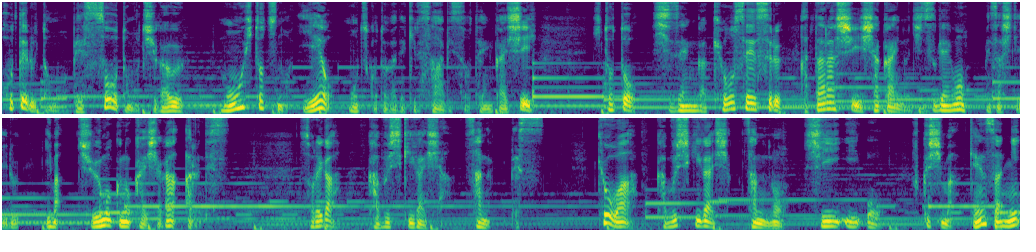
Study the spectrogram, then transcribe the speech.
ホテルとも別荘とも違うもう一つの家を持つことができるサービスを展開し、人と自然が共生する新しい社会の実現を目指している今注目の会社があるんです。それが株式会社サヌです。今日は株式会社サヌの CEO 福島源さんに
